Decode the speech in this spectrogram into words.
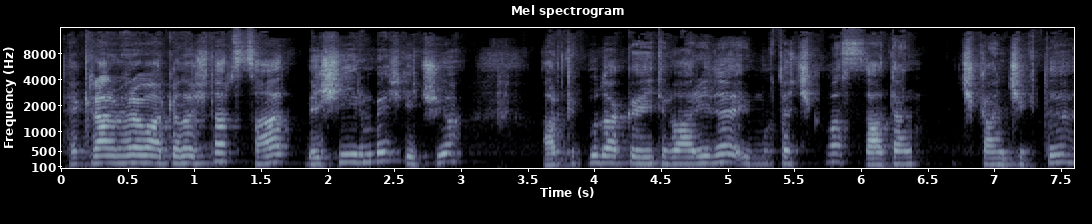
Tekrar merhaba arkadaşlar. Saat 5'i 25 geçiyor. Artık bu dakika itibariyle yumurta çıkmaz. Zaten çıkan çıktı.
